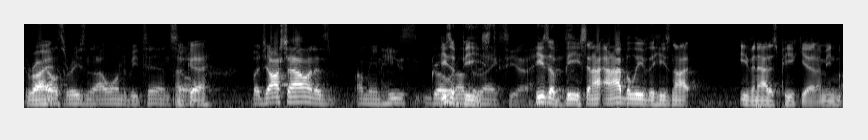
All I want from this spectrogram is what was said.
Right. That was the reason that I wanted to be ten. So, Okay. But Josh Allen is. I mean, he's growing He's a up beast. the ranks. Yeah, he He's a beast, and I and I believe that he's not even at his peak yet. I mean,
